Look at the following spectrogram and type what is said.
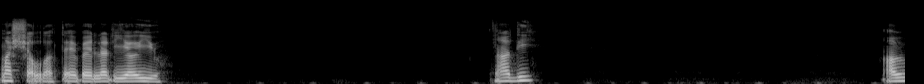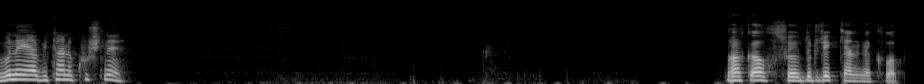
Maşallah dB'ler yağıyor. Hadi. Abi bu ne ya? Bir tane kuş ne? Bak al sövdürecek kendine club.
